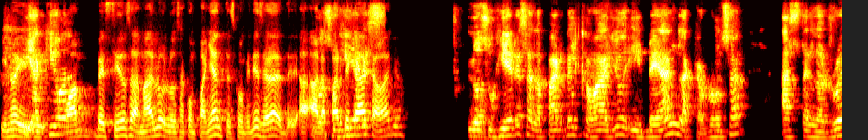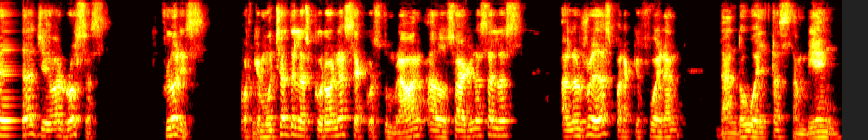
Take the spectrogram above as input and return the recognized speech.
Y, no, y, aquí van vestidos además los, acompañantes, como que dice, A, la par de cada caballo. Lo sugieres a la par del caballo y vean la carroza, hasta en las ruedas lleva rosas, flores, porque muchas de las coronas se acostumbraban a adosarlas a las, a las ruedas para que fueran dando vueltas también.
